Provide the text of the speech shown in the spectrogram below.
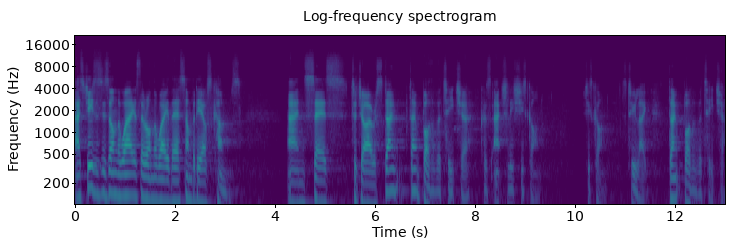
as Jesus is on the way, as they're on the way there, somebody else comes and says to Jairus, Don't, don't bother the teacher, because actually she's gone. She's gone. It's too late. Don't bother the teacher.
